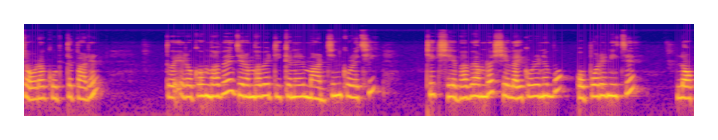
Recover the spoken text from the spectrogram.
চওড়া করতে পারেন। তো এরকমভাবে যেরমভাবে টিকেনের মার্জিন করেছি, ঠিক সেভাবে আমরা সেলাই করে নেব। ওপরে নিচে লক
